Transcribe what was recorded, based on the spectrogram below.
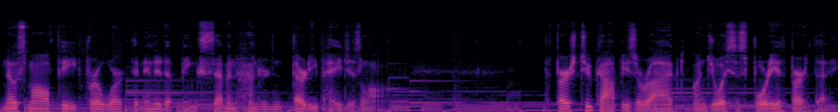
No small feat for a work that ended up being 730 pages long. The first two copies arrived on Joyce's 40th birthday,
